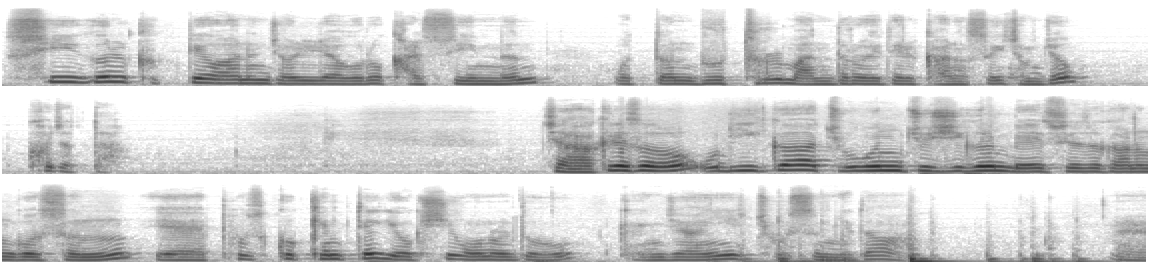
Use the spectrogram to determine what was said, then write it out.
수익을 극대화하는 전략으로 갈 수 있는 어떤 루트를 만들어야 될 가능성이 점점 커졌다. 자, 그래서 우리가 좋은 주식을 매수해서 가는 것은 예, 포스코 캠텍 역시 오늘도 굉장히 좋습니다. 예,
